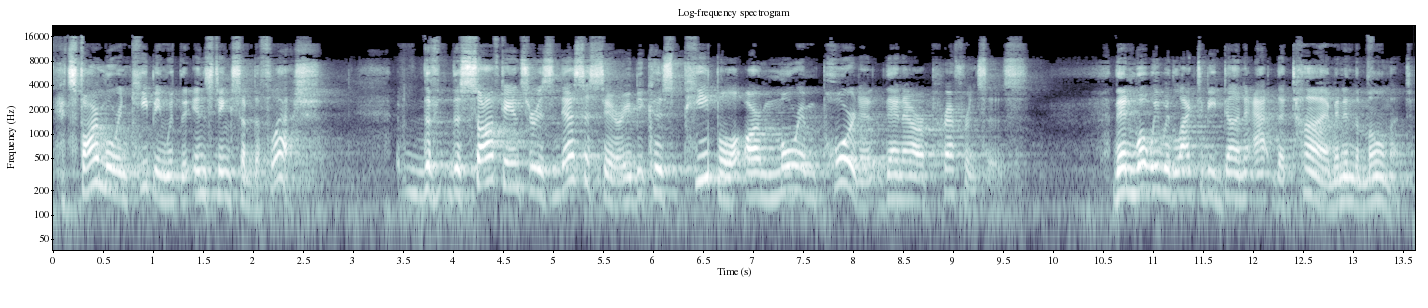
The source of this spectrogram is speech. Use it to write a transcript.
It's far more in keeping with the instincts of the flesh. The, the soft answer is necessary because people are more important than our preferences, than what we would like to be done at the time and in the moment.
